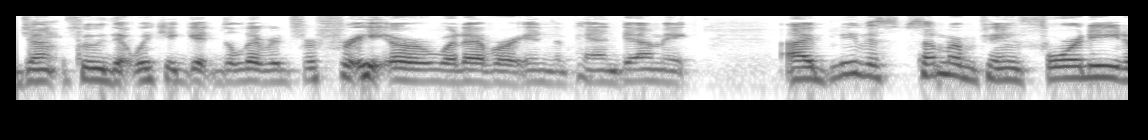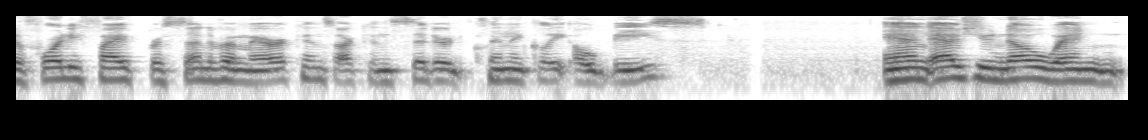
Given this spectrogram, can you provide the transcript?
junk food that we could get delivered for free or whatever in the pandemic, I believe it's somewhere between 40 to 45% of Americans are considered clinically obese. And as you know, when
